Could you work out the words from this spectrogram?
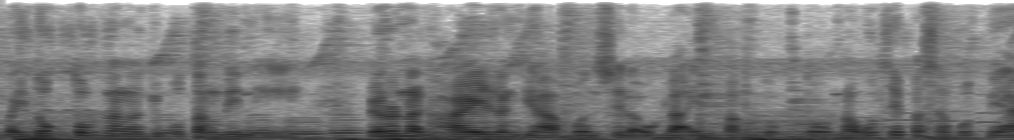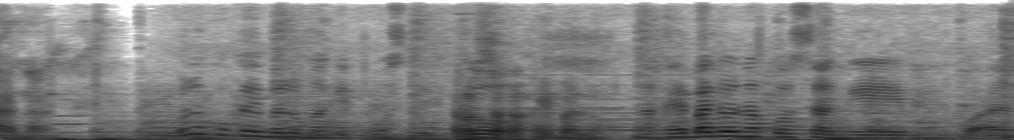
may doktor na nga gibutang din eh, pero nag-hire lang gihapon sila og lain pang doktor. Na unsay pasabot ni ana? Wala ko kay balo nga gi-post dito. Pero sa kakaibalo. Nakaibalo na ko sa gi kuan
